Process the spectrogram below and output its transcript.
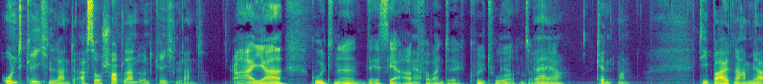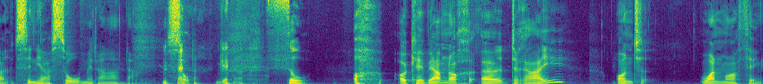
Und Griechenland. Ach so, Schottland und Griechenland. Ah ja, gut, ne? Der ist sehr artverwandte Kultur und so. Ja, ja, kennt man. Die beiden haben ja, sind ja so miteinander. So. Genau. So. Okay, wir haben noch äh, drei und one more thing.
